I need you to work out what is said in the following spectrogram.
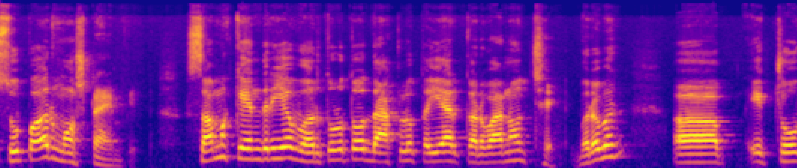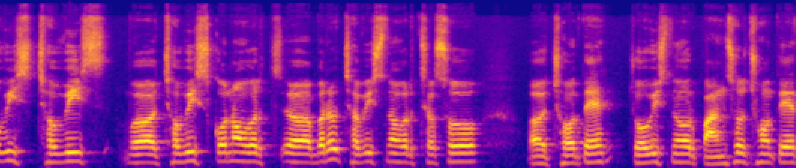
સુપર મોસ્ટ ટાઈમ સમકેન્દ્રીય વર્તુળ તો દાખલો તૈયાર કરવાનો જ છે. બરાબર? એક ચોવીસ, છવ્વીસ છવ્વીસ કોનો વર્ગ બરાબર? છવ્વીસનો વર્ગ છસો છોતેર, ચોવીસનો વર્ગ પાંચસો છોતેર.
